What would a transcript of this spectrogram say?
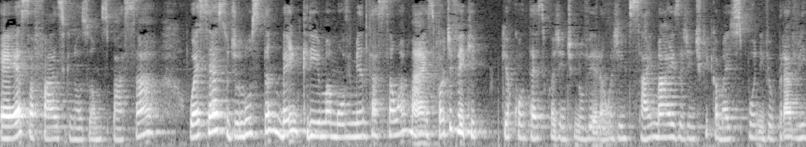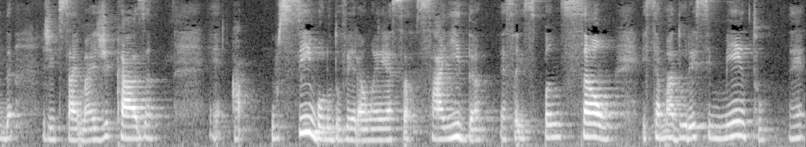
é essa fase que nós vamos passar, o excesso de luz também cria uma movimentação a mais. Pode ver que o que acontece com a gente no verão, a gente sai mais, a gente fica mais disponível para a vida, a gente sai mais de casa. É, a, o símbolo do verão é essa saída, essa expansão, esse amadurecimento né?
